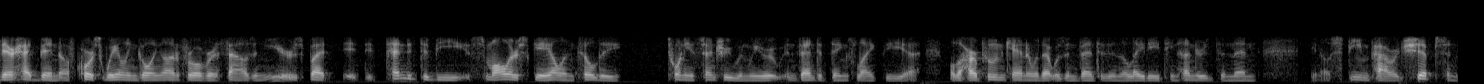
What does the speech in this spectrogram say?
there had been, of course, whaling going on for over a thousand years, but it, it tended to be smaller scale until the 20th century when we invented things like the uh, well, the harpoon cannon that was invented in the late 1800s, and then you know steam-powered ships and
